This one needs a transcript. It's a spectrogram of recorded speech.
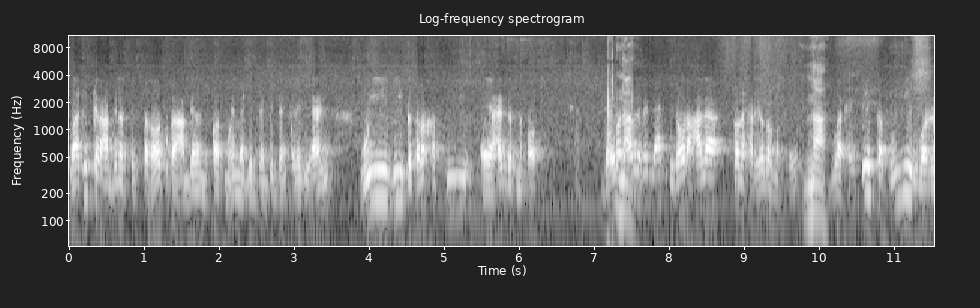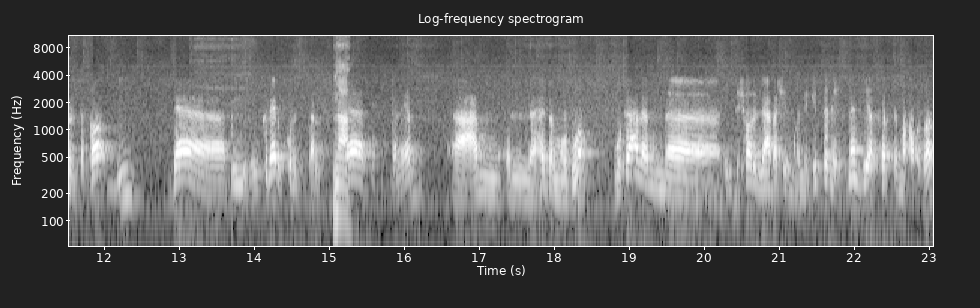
وأكيد كان عندنا استفسارات وكان عندنا نقاط مهمة جدا جدا كنادي أهلي. ودي تتلخص في عدة نقاط. دائما نعم. النادي الأهلي بيدور على صالح الرياضة المصرية. نعم. وكيفية التطوير والارتقاء ب ده لعبه كره السلة. نعم. ده كلام عن هذا الموضوع. وفعلا انتشار اللعبة شيء مهم جدا. الاهتمام بيها في كافه المحافظات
